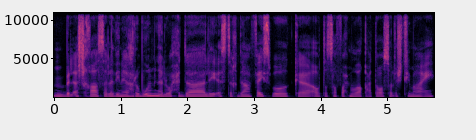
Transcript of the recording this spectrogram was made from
بالأشخاص الذين يهربون من الوحدة لاستخدام فيسبوك أو تصفح مواقع التواصل الاجتماعي؟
